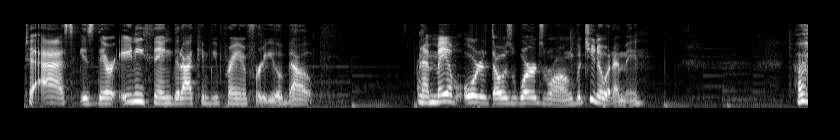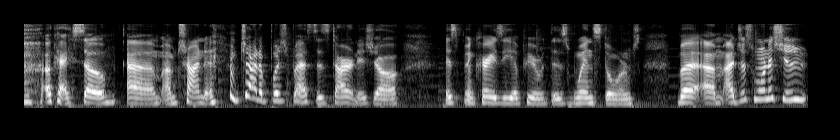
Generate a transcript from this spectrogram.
to ask is there anything that i can be praying for you about? And i may have ordered those words wrong but you know what i mean. Okay so um, i'm trying to i'm trying to push past this tiredness y'all. It's been crazy up here with this windstorms. But um, i just wanted you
